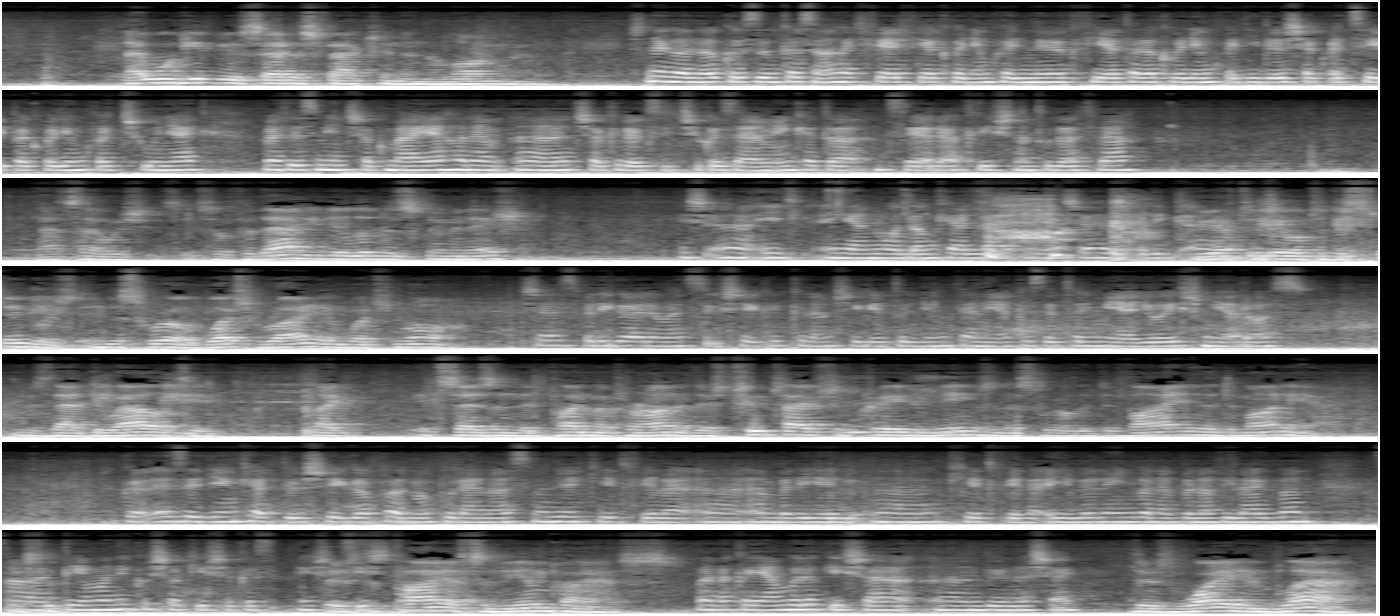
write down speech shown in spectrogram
that will give you satisfaction in the long run. És ne gondolkozzunk azon, hogy férfiak vagyunk, vagy nők, fiatalok vagyunk, vagy idősek, vagy szépek vagyunk, vagy csúnyák, mert ez mind csak mája, hanem uh, csak rögzítsük az elménket a célra, a Krishna tudatra. That's how we should see. So for that, you need a little discrimination. És uh, így ilyen módon kell látni, és ehhez pedig, You have to be able to distinguish in this world what's right and what's wrong. és ehhez pedig arra van szükség, hogy különbséget tudjunk tenni a között, hogy mi a jó és mi a rossz. There's that duality. Like it says in the Padma Purana, there's two types of created beings in this world, the divine and the demoniac. Akkor ez egy ilyen kettőség, a Padma Purana azt mondja, hogy kétféle emberi él, kétféle élőlény van ebben a világban, a démonikusok és, a, és az There's the Isten. pious and the impious. Vannak a jámborok és a bűnösek. There's white and black.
